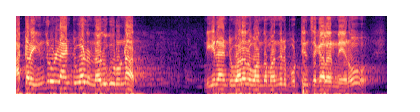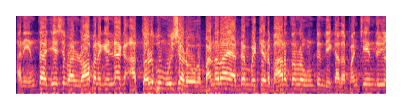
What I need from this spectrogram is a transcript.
అక్కడ ఇంద్రుడు లాంటి వాళ్ళు నలుగురు ఉన్నారు నీలాంటి వాళ్ళని వంద మందిని పుట్టించగలను నేను. అని ఇంత చేసి వాడు లోపలికి వెళ్ళాక ఆ తలుపు మూశాడు. ఒక బండరాయి అడ్డం పెట్టాడు. భారతంలో ఉంటుంది కదా పంచేంద్రియ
